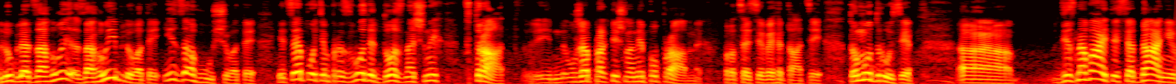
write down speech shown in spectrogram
Люблять загли... заглиблювати і загущувати. І це потім призводить до значних втрат, і вже практично непоправних в процесі вегетації. Тому, друзі. Е- Дізнавайтеся дані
